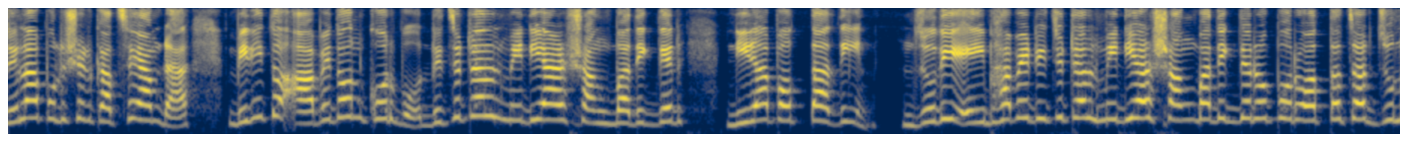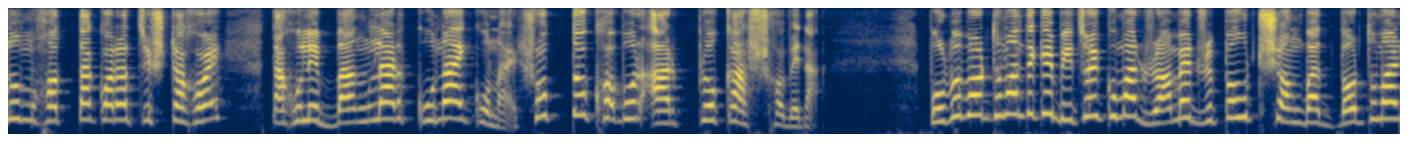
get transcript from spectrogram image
জেলা পুলিশের কাছে আমরা বিনীত আবেদন করব ডিজিটাল মিডিয়ার সাংবাদিকদের নিরাপত্তা দিন। যদি এইভাবে ডিজিটাল মিডিয়ার সাংবাদিকদের ওপর অত্যাচার, জুলুম, হত্যা করার চেষ্টা হয়, তাহলে বাংলার কোনায় কোনায় সত্য খবর আর প্রকাশ হবে না। পূর্ব বর্ধমান থেকে বিজয় কুমার রামের রিপোর্ট, সংবাদ বর্ধমান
